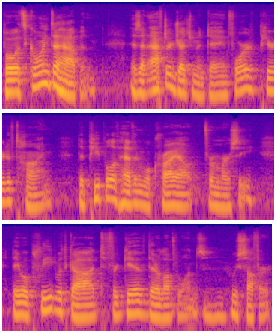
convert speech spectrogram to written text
But what's going to happen is that after Judgment Day and for a period of time, the people of heaven will cry out for mercy. They will plead with God to forgive their loved ones mm-hmm. who suffer.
